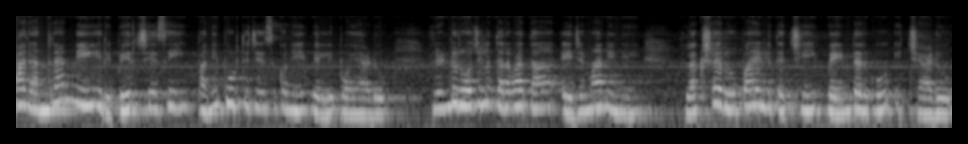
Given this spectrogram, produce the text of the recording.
ఆ రంధ్రాన్ని రిపేర్ చేసి పని పూర్తి చేసుకుని వెళ్ళిపోయాడు. రెండు రోజుల తర్వాత యజమానిని లక్ష రూపాయలు తెచ్చి పెయింటర్కు ఇచ్చాడు.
